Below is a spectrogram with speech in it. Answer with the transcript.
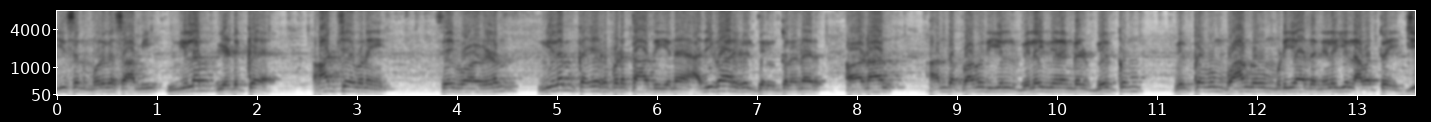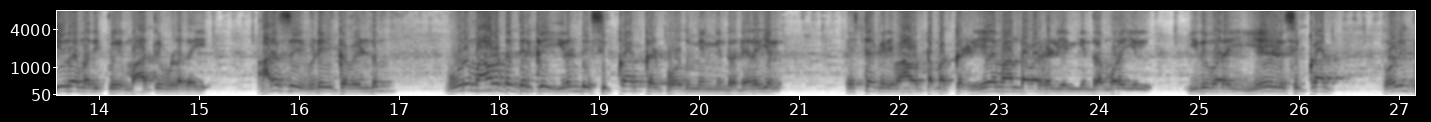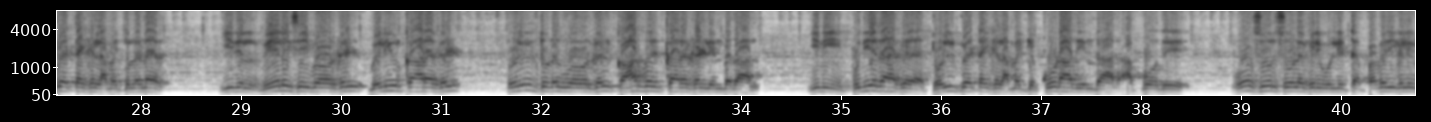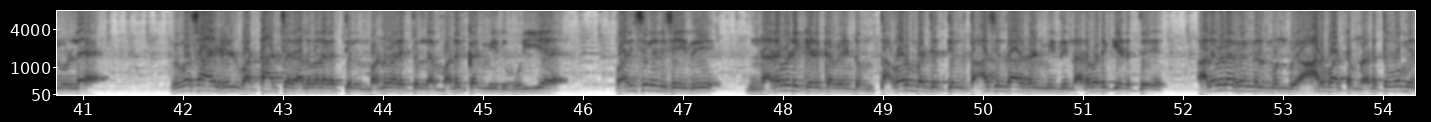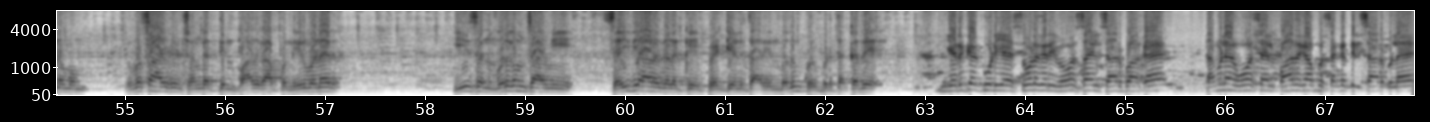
ஈசன் முருகசாமி நிலம் எடுக்க ஆட்சேபனை செய்பவர்களிடம் நிலம் கையகப்படுத்தாது என அதிகாரிகள் தெரிவித்துள்ளனர். ஆனால் அந்த பகுதியில் விளை நிலங்கள் விற்கும் விற்கவும் வாங்கவும் முடியாத நிலையில் அவற்றை ஜீரோ மதிப்பு மாற்றி உள்ளதை அரசு விடுவிக்க வேண்டும். ஒரு மாவட்டத்திற்கு இரண்டு சிப்காட்கள் போதும் என்கின்ற நிலையில் கிருஷ்ணகிரி மாவட்ட மக்கள் ஏமாந்தவர்கள் என்கின்ற முறையில் இதுவரை ஏழு சிப்காட் தொழிற்பேட்டைகள் அமைத்துள்ளனர். இதில் வேலை செய்பவர்கள் வெளியூர்காரர்கள் தொழில் தொடங்குபவர்கள் கார்பரேட்காரர்கள் என்பதால் இனி புதியதாக தொழிற்பேட்டைகள் அமைக்க கூடாது என்றார். அப்போது ஓசூர் சூளகிரி உள்ளிட்ட பகுதிகளில் உள்ள விவசாயிகள் வட்டாட்சியர் அலுவலகத்தில் மனு அளித்துள்ள மனுக்கள் மீது உரிய பரிசீலனை செய்து நடவடிக்கை எடுக்க வேண்டும். தவறும் பட்சத்தில் தாசில்தார்கள் மீது நடவடிக்கை எடுத்து அலுவலகங்கள் முன்பு ஆர்ப்பாட்டம் நடத்துவோம் எனவும் விவசாயிகள் சங்கத்தின் பாதுகாப்பு நிறுவனர் ஈசன் முருகம்சாமி செய்தியாளர்களுக்கு பேட்டியளித்தார் என்பதும் குறிப்பிடத்தக்கது. இங்க இருக்கக்கூடிய சூளகிரி விவசாயிகள் சார்பாக தமிழக விவசாயிகள் பாதுகாப்பு சங்கத்தின் சார்பில்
